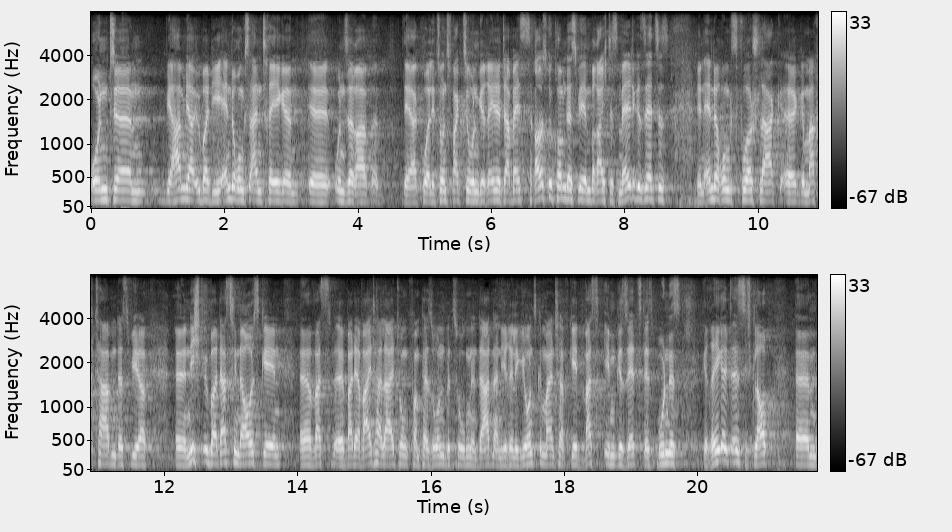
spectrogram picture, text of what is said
Ähm, wir haben über die Änderungsanträge unserer der Koalitionsfraktionen geredet. Dabei ist herausgekommen, dass wir im Bereich des Meldegesetzes den Änderungsvorschlag gemacht haben, dass wir nicht über das hinausgehen, äh, was äh, bei der Weiterleitung von personenbezogenen Daten an die Religionsgemeinschaft geht, was im Gesetz des Bundes geregelt ist. Ich glaube, ähm,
